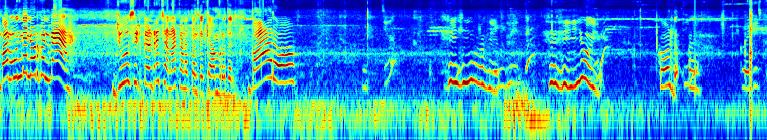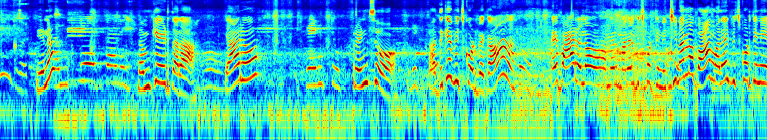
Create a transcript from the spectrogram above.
ಬಾ ಮುಂದೆ ನೋಡ್ಕೊಂಡು ಬಾ. ಜ್ಯೂಸ್ ಇಟ್ಕೊಂಡ್ರೆ ಚೆನ್ನಾಗಿ ಕಾಣುತ್ತಂತೆ ಕ್ಯಾಮ್ರಾದಲ್ಲಿ. ಬಾರೋ. ಅಯ್ಯೋ ಕೋಲ್ಡ್ ಏನು? ನಂಬಿಕೆ ಇಡ್ತಾರಾ? ಯಾರು? ಫ್ರೆಂಡ್ಸು ಅದಕ್ಕೆ ಬಿಚ್ಕೊಡ್ಬೇಕಾ? ಏ, ಬಾರಲ್ಲೋ, ಆಮೇಲೆ ಮನೇಲಿ ಬಿಚ್ಕೊಡ್ತೀನಿ. ಚಿನ್ನಮ್ಮ, ಬಾ, ಮನೇಲಿ ಬಿಚ್ಕೊಡ್ತೀನಿ.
